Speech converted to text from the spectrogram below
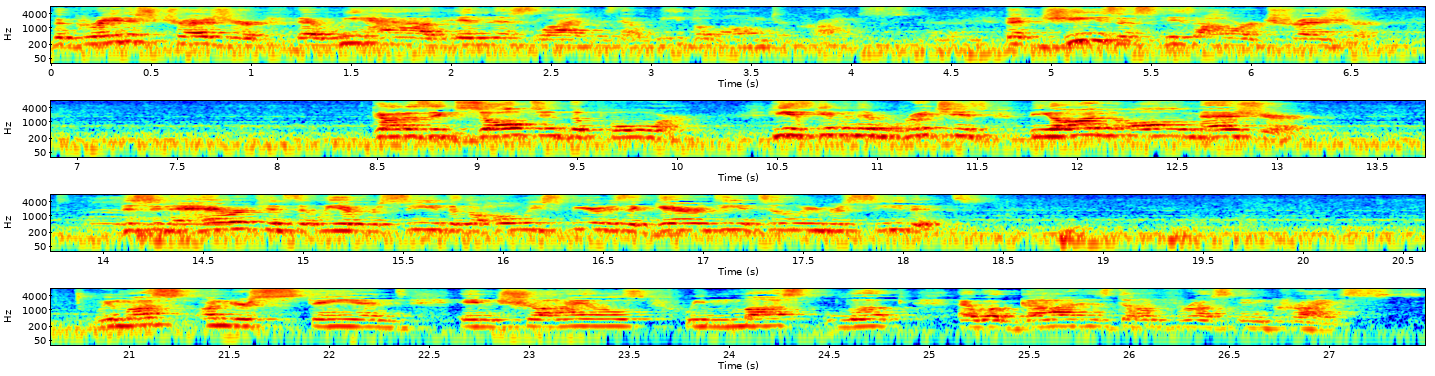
the greatest treasure that we have in this life is that we belong to Christ. That Jesus is our treasure. God has exalted the poor. He has given them riches beyond all measure. This inheritance that we have received, that the Holy Spirit is a guarantee until we receive it. We must understand in trials, we must look at what God has done for us in Christ.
